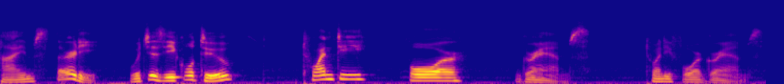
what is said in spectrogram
times 30, which is equal to 24 grams. 24 grams.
